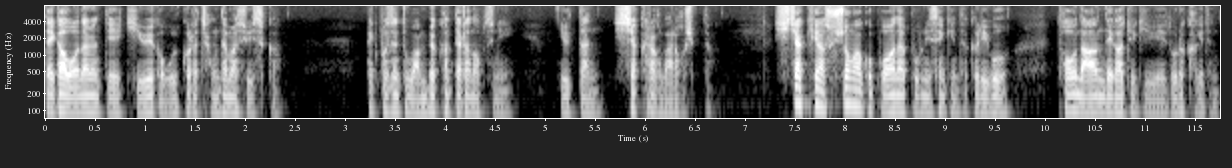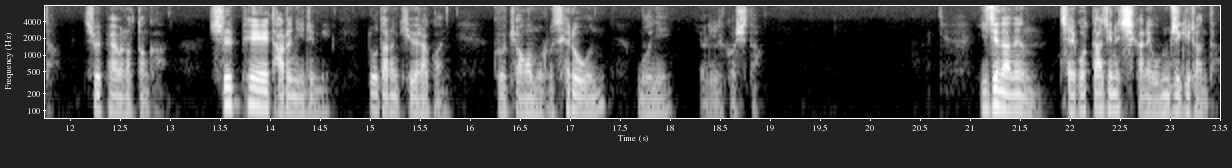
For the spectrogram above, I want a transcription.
내가 원하는 때의 기회가 올 거라 장담할 수 있을까? 100% 완벽한 때란 없으니 일단 시작하라고 말하고 싶다. 시작해야 수정하고 보완할 부분이 생긴다. 그리고 더 나은 내가 되기 위해 노력하게 된다. 실패하면 어떤가? 실패의 다른 이름이 또 다른 기회라고 하니 그 경험으로 새로운 문이 열릴 것이다. 이제 나는 재고 따지는 시간에 움직이란다.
